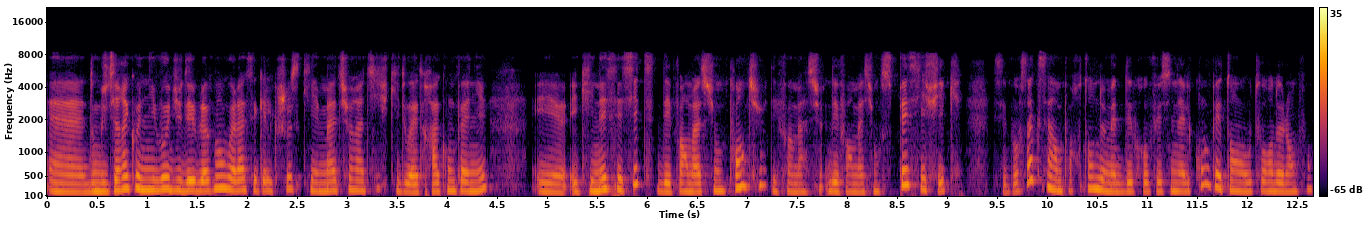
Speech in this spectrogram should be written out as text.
donc je dirais qu'au niveau du développement, voilà, c'est quelque chose qui est maturatif, qui doit être accompagné et, qui nécessite des formations pointues, des formations, des formations spécifiques. C'est pour ça que c'est important de mettre des professionnels compétents autour de l'enfant,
